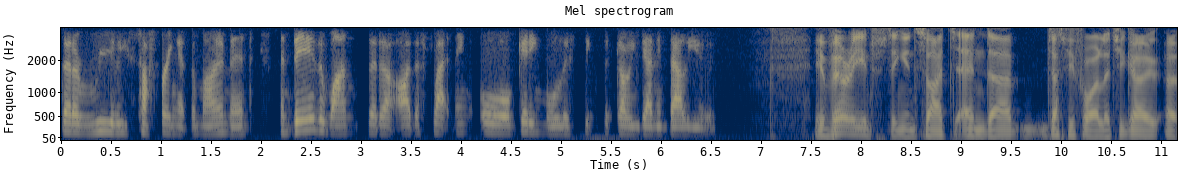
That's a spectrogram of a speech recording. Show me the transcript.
that are really suffering at the moment, and they're the ones that are either flattening or getting more listings and going down in value. Yeah, very interesting insight. And uh, just before I let you go, a,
